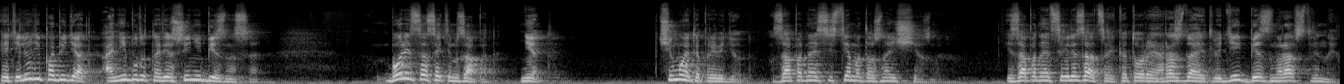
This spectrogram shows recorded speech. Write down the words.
Эти люди победят, они будут на вершине бизнеса. Борется с этим Запад? Нет. К чему это приведет? Западная система должна исчезнуть. И западная цивилизация, которая рождает людей безнравственных.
